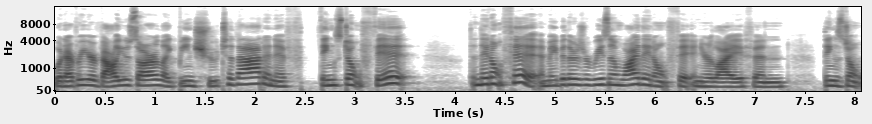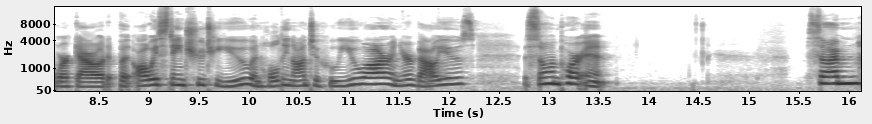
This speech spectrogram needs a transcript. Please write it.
whatever your values are like being true to that and if things don't fit then they don't fit and maybe there's a reason why they don't fit in your life and things don't work out, but always staying true to you and holding on to who you are and your values is so important. So I'm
